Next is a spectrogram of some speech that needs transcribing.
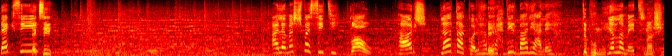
تاكسي. تاكسي. على مشفى سيتي. اطلعوا هارش لا تاكل هم إيه. رح دير بالي عليها. انتبهوا منيح. يلا متري ماشي.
